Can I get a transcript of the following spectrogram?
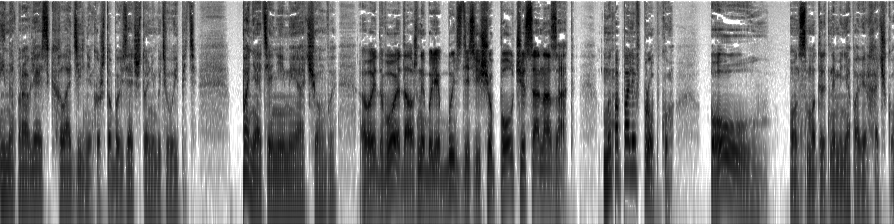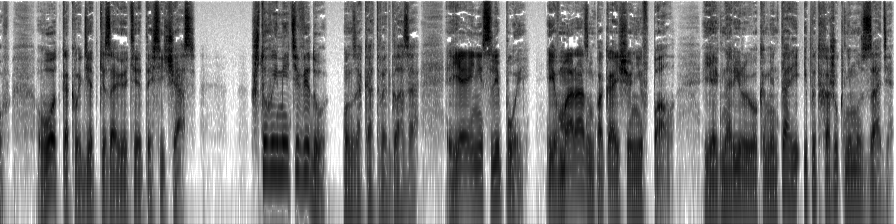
и направляюсь к холодильнику, чтобы взять что-нибудь выпить. «Понятия не имею, о чем вы. Вы двое должны были быть здесь еще полчаса назад. Мы попали в пробку». «Оу!» — он смотрит на меня поверх очков. «Вот как вы, детки, зовете это сейчас». «Что вы имеете в виду?» Он закатывает глаза. «Я и не слепой, и в маразм пока еще не впал». Я игнорирую его комментарий и подхожу к нему сзади.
